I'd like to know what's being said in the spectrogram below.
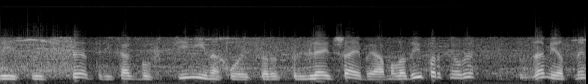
действует в центре, как бы в тени находится, распределяет шайбы, а молодые партнеры заметны.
